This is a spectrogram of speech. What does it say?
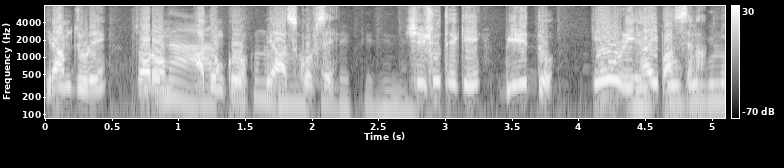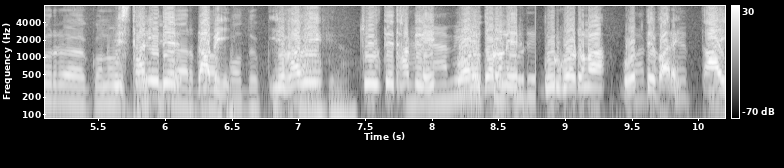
গ্রাম জুড়ে চরম আতঙ্ক বিরাজ করছে। শিশু থেকে বৃদ্ধ কেউ রেহাই পাচ্ছে না। কোনো স্থানীয়দের দাবি এভাবে চলতে থাকলে বড় ধরনের দুর্ঘটনা ঘটতে পারে। তাই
